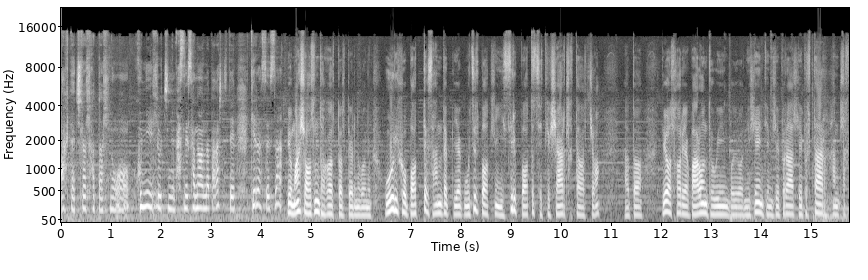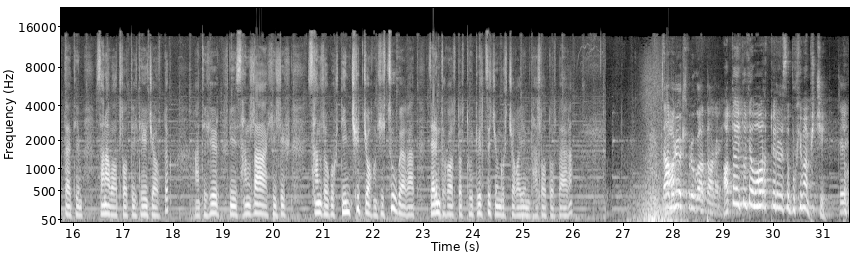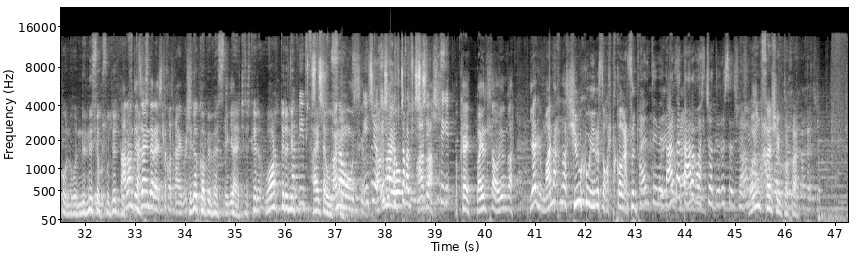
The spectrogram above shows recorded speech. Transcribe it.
багт ажиллуулахад бол нөгөө хүний илүү чинь бас нэг санаа оноо байгаа шүү дээ. Тэр бас байсан. Би маш олон тохиолдолд дээр нөгөө нэг өөрийнхөө боддог сандаг яг үзэл бодлын эсрэг бодож сэтгэх шаардлагатай болж байгаа. Одоо би болохоор яг баруун төвийн буюу нэгэн тийм либерал, либертар хандлагатай тийм санаа бодлуудыг тээж явдаг. А тэгэхээр би саналаа хэлэх, санал өгөх, дэмжихэд жоохон хэцүү байгаад зарим тохиолдолд төдөлзөж өнгөрч байгаа юм талууд бол байгаа. За мөрийн хөтөлбөр рүү одоо оръё. Одоо хэдүүлээ Word дээр ерөөсө бүх юмаа бичиж. Тэгэхгүй нөгөө нэрнээсээ өсвөлээ. Дараа нь дизайн дээр ажиллах бол гайгүй шүү. Тэгээ copy paste тэгээ ажиллаж. Тэгэхээр Word дээр нэг файлаа үүсгэх. Манай хүн үүсгэх. Энд чи авч байгаа бичих. Тэгээ. Окей, баярлалаа уянга. Яг манахнаас шивэх үү ерөөсө олдохгүй гарсан. Харин тийм ээ дандаа дарга болчоод ерөөсөө шивэх. Уянга сайн шивэх баха.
